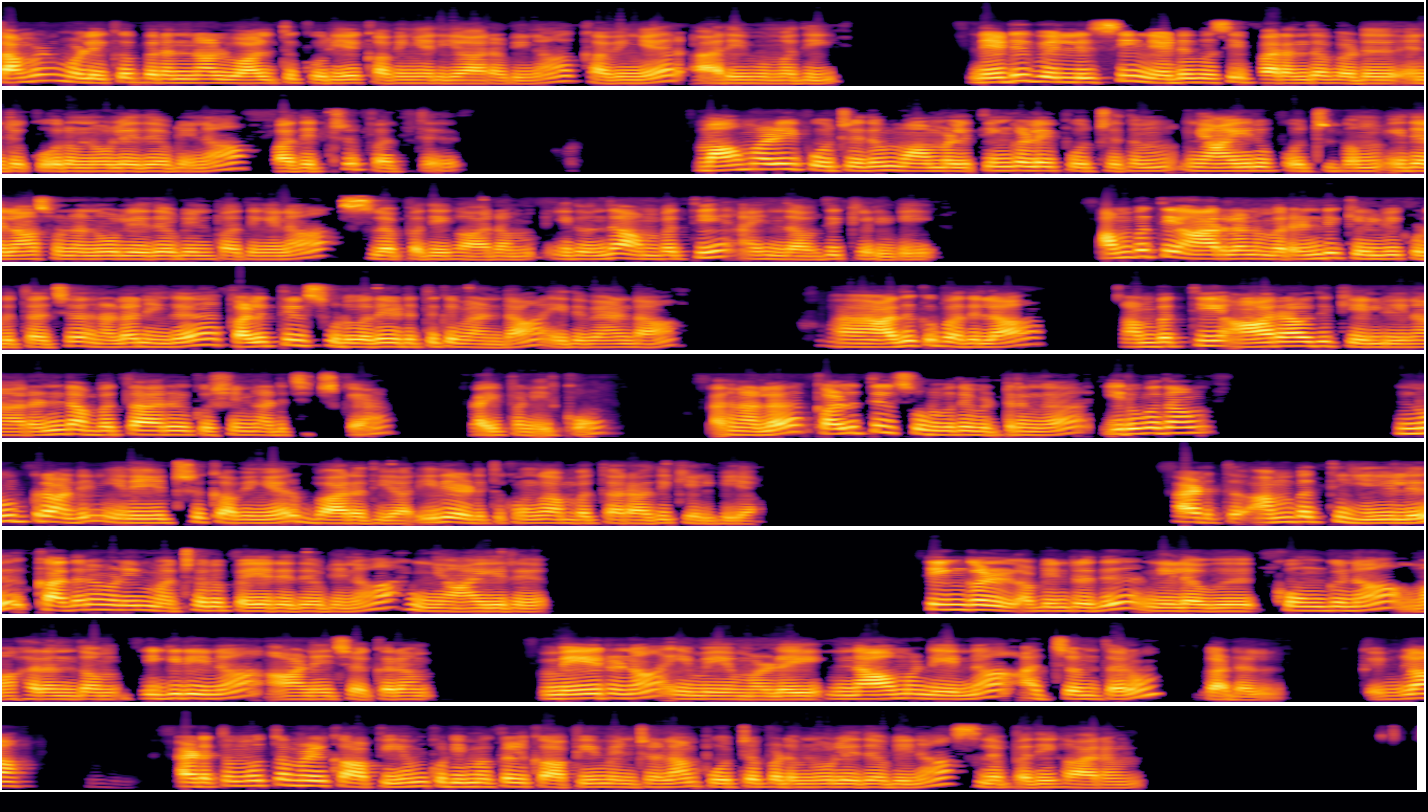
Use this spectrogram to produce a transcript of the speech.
தமிழ் மொழிக்கு பிறந்தநாள் வாழ்த்துக்குரிய கவிஞர் யார் அப்படின்னா கவிஞர் அறிவுமதி. நெடுவெல்லிசி நெடுவசி பறந்தவடு என்று கூறும் நூல் எது அப்படின்னா பதிற்று பத்து மாமழை போற்றதும் மாமழை திங்களை போற்றதும் ஞாயிறு போற்றதும் இதெல்லாம் சொன்ன நூல் எது அப்படின்னு பார்த்தீங்கன்னா சிலப்பதிகாரம். இது வந்து ஐம்பத்தி ஐந்தாவது கேள்வி. ஐம்பத்தி ஆறுல நம்ம ரெண்டு கேள்வி கொடுத்தாச்சு. அதனால நீங்க கழுத்தில் சுடுவதை எடுத்துக்க வேண்டாம். இது வேண்டாம். அதுக்கு பதிலாக ஐம்பத்தி ஆறாவது கேள்வி. நான் ரெண்டு ஐம்பத்தாறு கொஷின் அடிச்சிட்டு இருக்கேன். ட்ரை பண்ணியிருக்கோம். அதனால கழுத்தில் சுடுவதை விட்டுருங்க. இருபதாம் நூற்றாண்டின் இணையற்று கவிஞர் பாரதியார். இதை எடுத்துக்கோங்க ஐம்பத்தாறாவது கேள்வியா. அடுத்து ஐம்பத்தி ஏழு கதிரவனின் மற்றொரு பெயர் எது அப்படின்னா ஞாயிறு. திங்கள் அப்படின்றது நிலவு. கொங்குனா மகரந்தம் திகிரினா ஆணை சக்கரம் மேருனா இமயமலை நாமநீர்னா அச்சம் தரும் கடல். ஓகேங்களா? அடுத்து முத்தமிழ் காப்பியம் குடிமக்கள் காப்பியம் என்றெல்லாம் போற்றப்படும் நூல் எது அப்படின்னா சிலப்பதிகாரம்.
